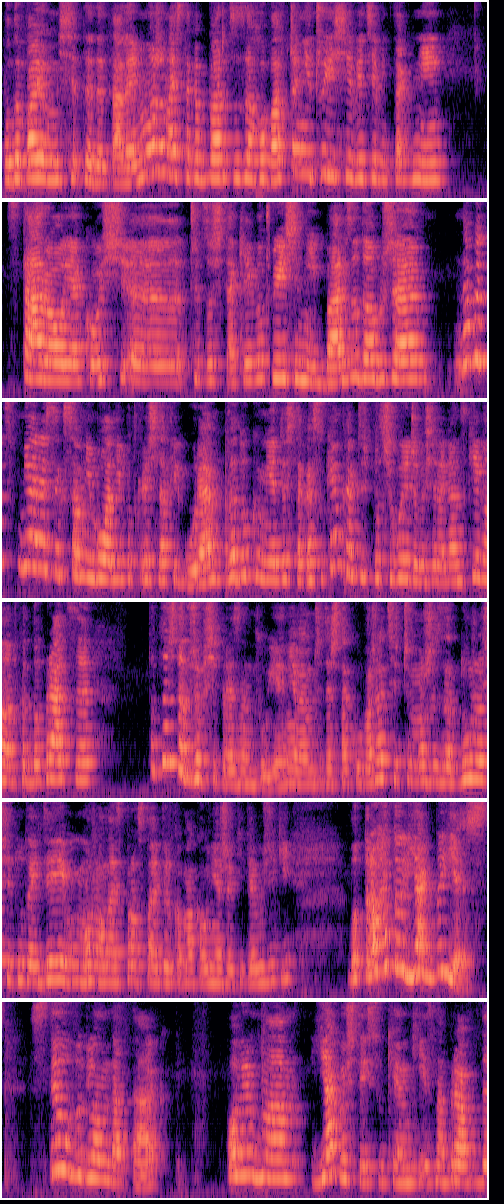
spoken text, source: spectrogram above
podobają mi się te detale. Mimo, że ona jest taka bardzo zachowawcza, nie czuję się, wiecie, tak w niej staro jakoś, e, czy coś takiego. Czuję się w niej bardzo dobrze. Nawet w miarę seksownie, bo ładnie podkreśla figurę. Według mnie to jest taka sukienka, jak ktoś potrzebuje czegoś eleganckiego, na przykład do pracy, to też dobrze się prezentuje. Nie wiem, czy też tak uważacie, czy może za dużo się tutaj dzieje, mimo że ona jest prosta i tylko ma kołnierzyk i te guziki, bo trochę to jakby jest. Z tyłu wygląda tak. Powiem Wam, jakość tej sukienki jest naprawdę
